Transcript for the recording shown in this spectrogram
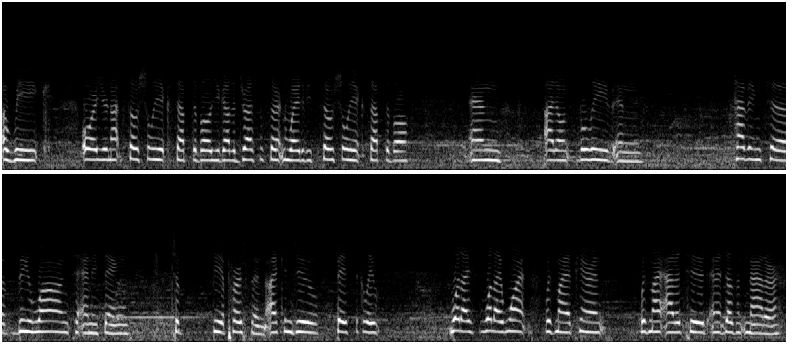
a week, or you're not socially acceptable. You got to dress a certain way to be socially acceptable. And I don't believe in having to belong to anything to be a person. I can do basically what I what I want with my appearance, with my attitude, and it doesn't matter.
